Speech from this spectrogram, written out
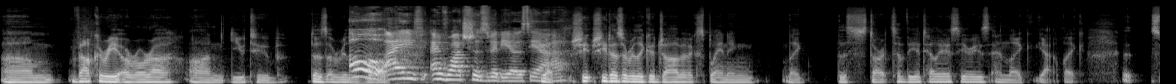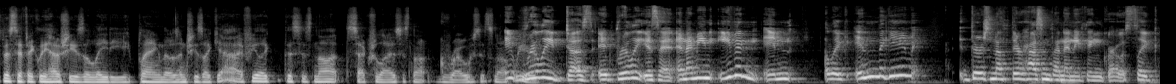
Um, Valkyrie Aurora on YouTube does a really oh, good, I've I've watched those videos, yeah. yeah, she she does a really good job of explaining like the starts of the Atelier series and like yeah, like uh, specifically how she's a lady playing those, and she's like, yeah, I feel like this is not sexualized, it's not gross, it's not. It weird. really does. It really isn't. And I mean, even in like in the game, there's not. There hasn't been anything gross. Like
